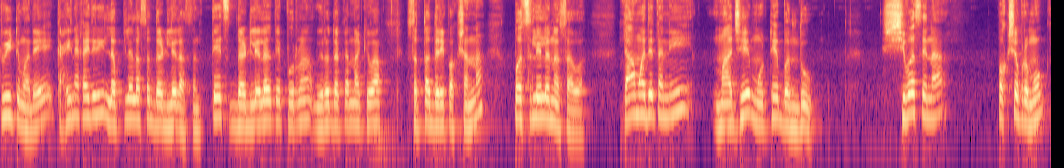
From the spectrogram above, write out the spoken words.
ट्विटमध्ये काही ना काहीतरी लपलेलं असं दडलेलं असतं. तेच दडलेलं ते पूर्ण विरोधकांना किंवा सत्ताधारी पक्षांना पचलेलं नसावं. त्यामध्ये त्यांनी माझे मोठे बंधू शिवसेना पक्षप्रमुख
